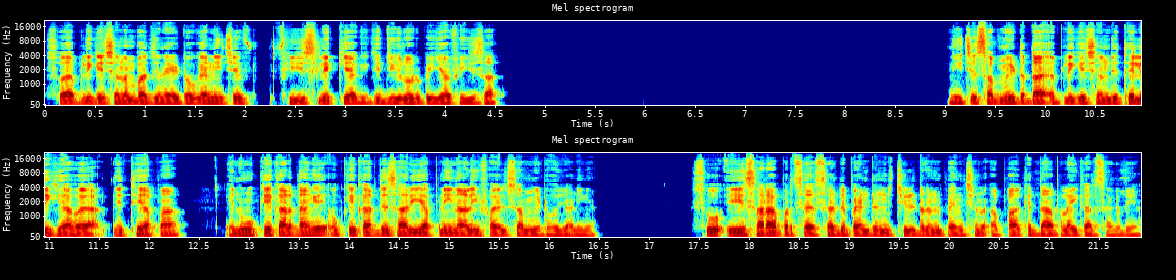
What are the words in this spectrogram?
ਸੋ ਐਪਲੀਕੇਸ਼ਨ ਨੰਬਰ ਜਨਰੇਟ ਹੋ ਗਿਆ, ਨੀਚੇ ਫੀਸ ਲਿਖ ਕੇ ਆ ਗਈ ਕਿ 0 ਰੁਪਈਆ ਫੀਸ ਆ। ਨੀਚੇ ਸਬਮਿਟ ਦਾ ਐਪਲੀਕੇਸ਼ਨ ਜਿੱਥੇ ਲਿਖਿਆ ਹੋਇਆ, ਇੱਥੇ ਆਪਾਂ ਇਹਨੂੰ ਓਕੇ ਕਰ ਦਾਂਗੇ, ਓਕੇ ਕਰਦੇ ਸਾਰੀ ਆਪਣੀ ਨਾਲ ਹੀ ਫਾਈਲ ਸਬਮਿਟ ਹੋ ਜਾਣੀ ਆ। ਸੋ ਇਹ ਸਾਰਾ ਪ੍ਰੋਸੈਸ ਆ ਡਿਪੈਂਡੈਂਟ ਚਿਲਡਰਨ ਪੈਨਸ਼ਨ ਆਪਾਂ ਕਿੱਦਾਂ ਅਪਲਾਈ ਕਰ ਸਕਦੇ ਆ।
